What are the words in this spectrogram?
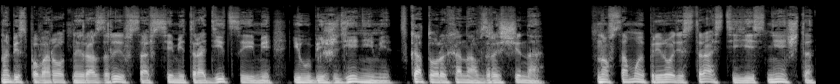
на бесповоротный разрыв со всеми традициями и убеждениями, в которых она возвращена? Но в самой природе страсти есть нечто,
